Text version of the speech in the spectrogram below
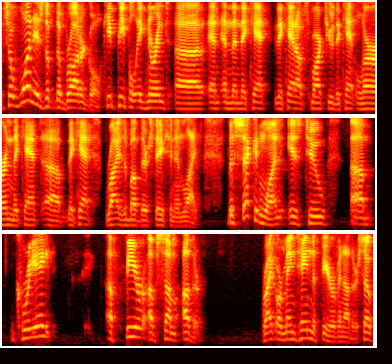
so one is the, the broader goal: keep people ignorant, uh, and and then they can't they can't outsmart you, they can't learn, they can't uh, they can't rise above their station in life. The second one is to um, create a fear of some other right? Or maintain the fear of another. So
